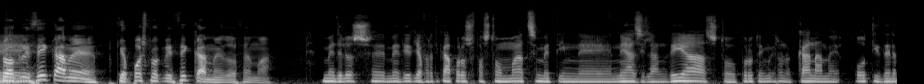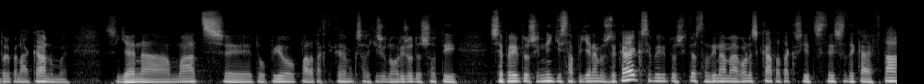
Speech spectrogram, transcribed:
Προκληθήκαμε και πώς προκληθήκαμε το θέμα; Με, εντελώς, ε, με δύο διαφορετικά πρόσωπα στο μάτς με την ε, Νέα Ζηλανδία. Στο πρώτο ημίχρονο κάναμε ό,τι δεν έπρεπε να κάνουμε για ένα μάτς ε, το οποίο παρατακτήκαμε εξ αρχής γνωρίζοντας ότι σε περίπτωση νίκης θα πηγαίναμε στους 16, σε περίπτωση ήττα θα δίναμε αγώνες κατάταξη για τις θέσεις 17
